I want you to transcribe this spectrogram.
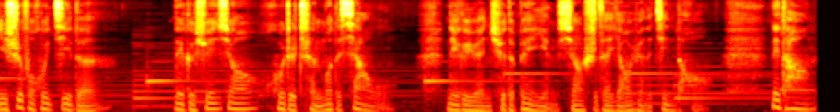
你是否会记得那个喧嚣或者沉默的下午，那个远去的背影消失在遥远的尽头，那趟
